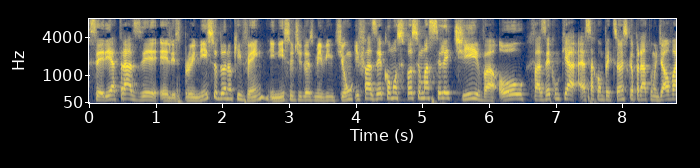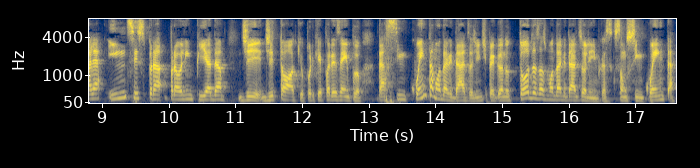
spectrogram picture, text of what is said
seria trazer eles para o início do ano que vem, início de 2021, e fazer como se fosse uma seletiva ou fazer com que a, essa competição, esse campeonato mundial, valha índices para a Olimpíada de, de Tóquio. Porque, por exemplo, das 50 modalidades, a gente pegando todas as modalidades olímpicas, que são 50,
